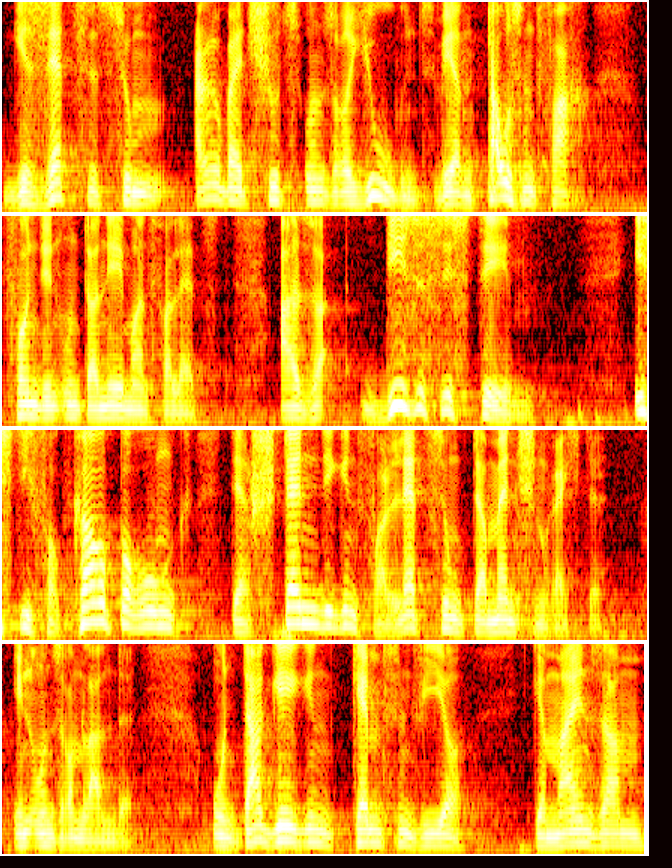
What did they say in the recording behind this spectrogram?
Gesetze zum Arbeitsschutz unserer Jugend werden tausendfach von den Unternehmern verletzt. Also dieses System ist die Verkörperung der ständigen Verletzung der Menschenrechte in unserem Lande. Und dagegen kämpfen wir gemeinsam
